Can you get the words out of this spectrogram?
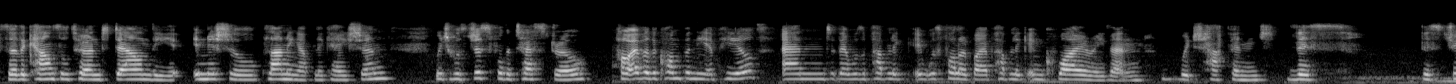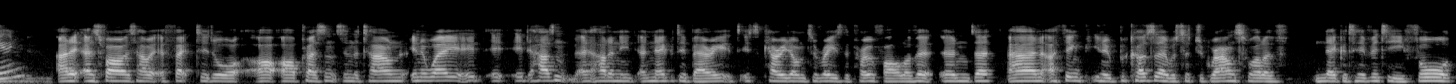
So the council turned down the initial planning application which was just for the test drill. However the company appealed and there was a public it was followed by a public inquiry then which happened this this June and it, as far as how it affected or our, our, presence in the town, in a way, it, it, it hasn't had any a negative bearing. It, it's carried on to raise the profile of it, and uh, and I think you know because there was such a groundswell of negativity for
